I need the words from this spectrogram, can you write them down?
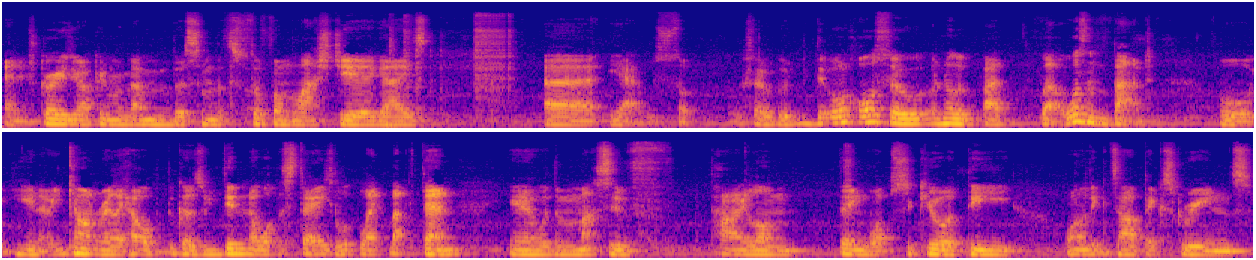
And it's crazy, I can remember some of the stuff from last year, guys. Uh, yeah, it was so, so good. Also, another bad, well, it wasn't bad but you know you can't really help because we didn't know what the stage looked like back then. You know, with the massive pylon thing what secured the one of the guitar pick screens.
